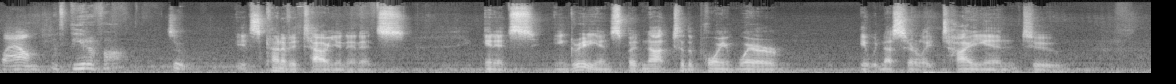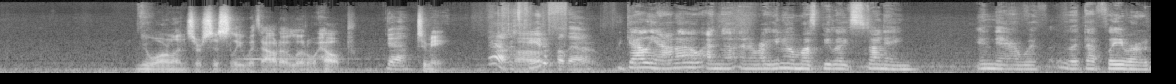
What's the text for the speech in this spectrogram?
Wow. It's beautiful. So it's kind of Italian in its in its ingredients, but not to the point where it would necessarily tie in to New Orleans or Sicily without a little help Yeah. to me. Yeah, it was Uh, beautiful you though. know. The Galliano and the and oregano must be like stunning in there with like that flavor.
